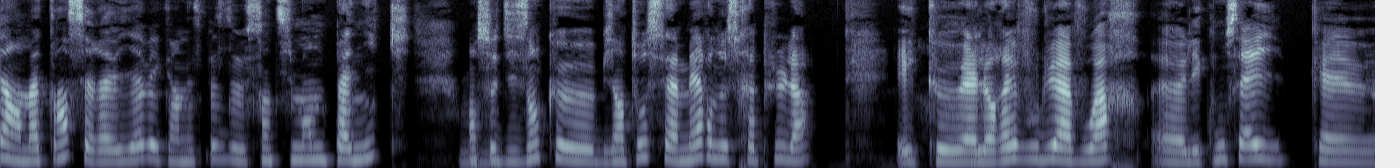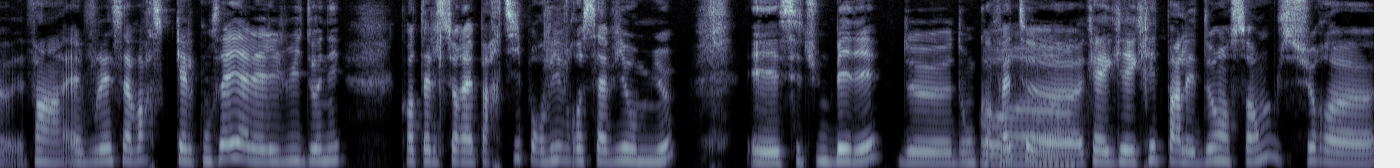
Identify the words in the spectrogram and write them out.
un matin s'est réveillée avec un espèce de sentiment de panique en se mmh disant que bientôt sa mère ne serait plus là et qu'elle aurait voulu avoir les conseils enfin, elle voulait savoir quels conseils elle allait lui donner quand elle serait partie pour vivre sa vie au mieux. Et c'est une BD de, donc en fait, euh, qui, a, été écrite par les deux ensemble sur euh,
